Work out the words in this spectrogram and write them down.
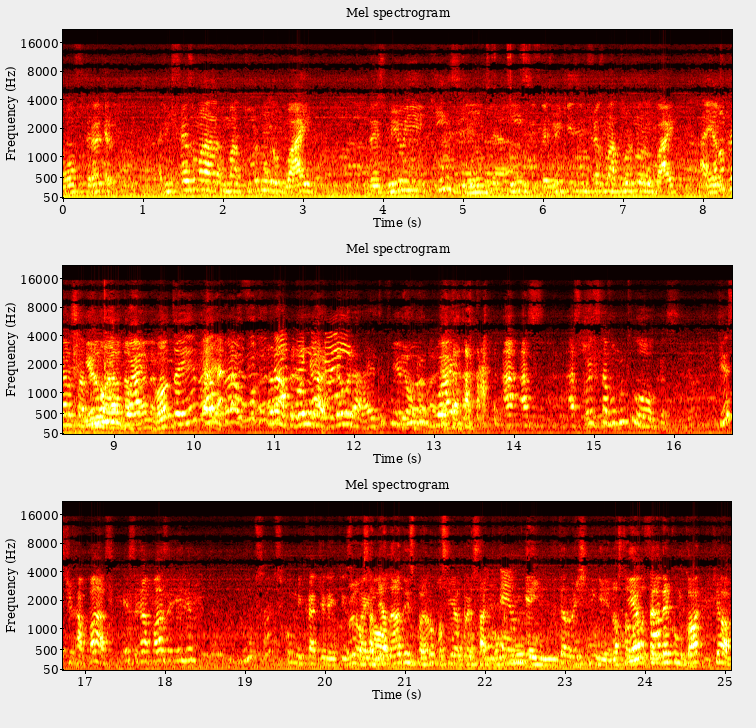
o Wolf Trucker. A gente fez uma, uma tour no Uruguai 2015. 15, 2015 a gente fez uma tour no Uruguai. Aí eu não quero E saber, no não era da Uruguai- banda. Volta aí, velho. Não, não, perdeu lugar, perdeu lugar. E no rapaz. Uruguai a- as, as coisas estavam muito loucas. Este rapaz, esse rapaz, ele não sabe se comunicar direito em Eu não espanhol. sabia nada em espanhol, não conseguia conversar com ninguém, literalmente ninguém. Nós E tomamos tava- também com coque aqui, ó,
